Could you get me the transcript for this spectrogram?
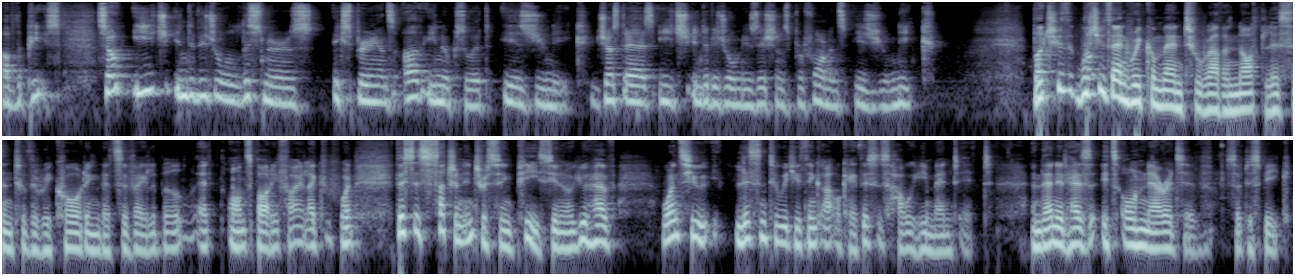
of the piece. So each individual listener's experience of Inuksuit is unique, just as each individual musician's performance is unique. Would you would you then recommend to rather not listen to the recording that's available at, on Spotify? Like when this is such an interesting piece, you know, you have once you listen to it, you think, oh, okay, this is how he meant it, and then it has its own narrative, so to speak.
